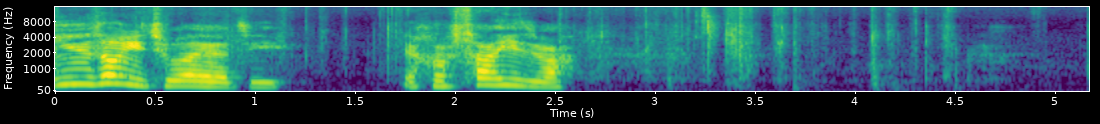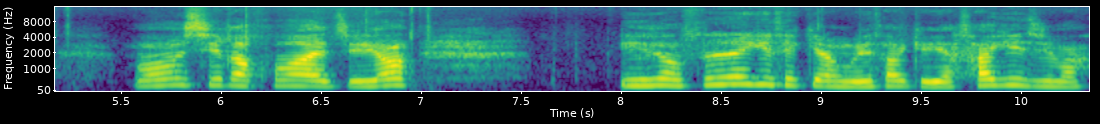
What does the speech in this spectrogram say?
인성이 좋아야지. 야, 그럼 사귀지 마. 마음씨가 고와야지. 어? 인성 쓰레기 새끼랑 왜 사귀어? 야, 사귀지 마.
